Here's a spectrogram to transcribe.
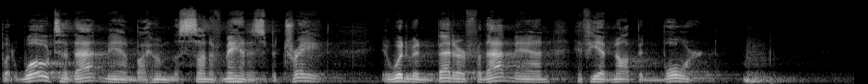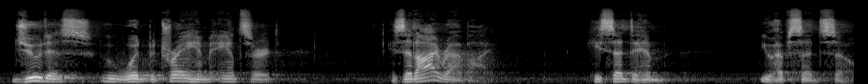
but woe to that man by whom the Son of Man is betrayed. It would have been better for that man if he had not been born. Judas, who would betray him, answered, He said, I, Rabbi. He said to him, You have said so.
